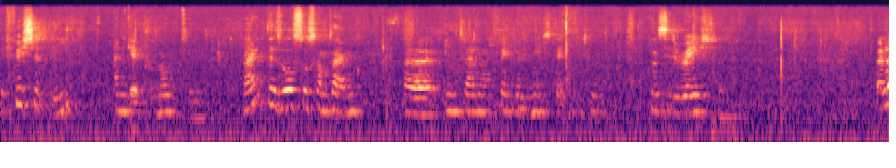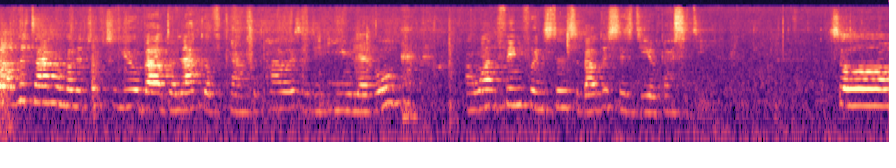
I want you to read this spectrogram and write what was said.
efficiently, and get promoted. Right? There's also sometimes uh, internal things that need to take into consideration. A lot of the time I'm going to talk to you about the lack of counter powers at the EU level. And one thing, for instance, about this is the opacity. So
